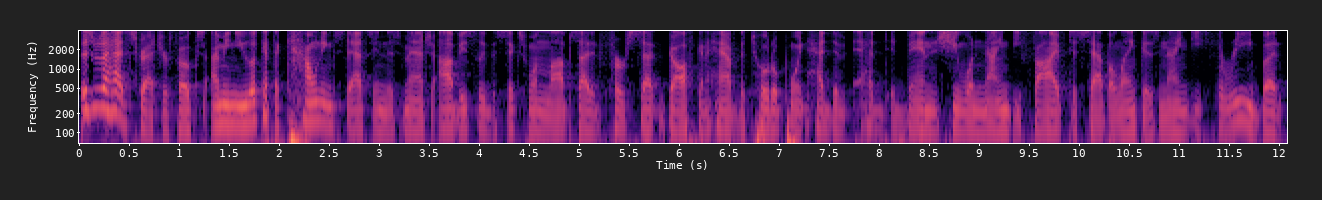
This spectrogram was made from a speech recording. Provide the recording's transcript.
This was a head scratcher, folks. I mean, you look at the counting stats in this match. Obviously, the 6 1 lopsided first set. Gauff going to have the total point head to head advantage. She won 95 to Sabalenka's 93. But,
